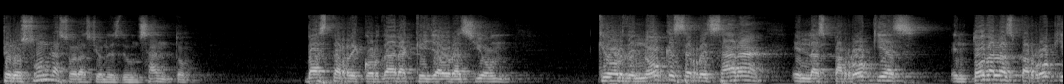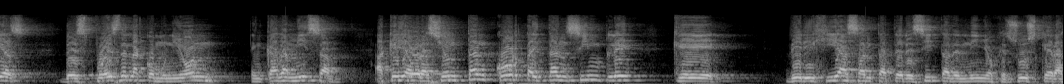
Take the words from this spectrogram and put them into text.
pero son las oraciones de un santo. Basta recordar aquella oración que ordenó que se rezara en las parroquias, en todas las parroquias, después de la comunión, en cada misa, aquella oración tan corta y tan simple que dirigía a Santa Teresita del Niño Jesús, que era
